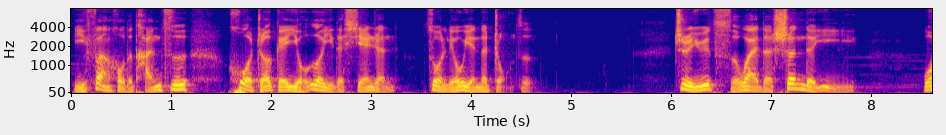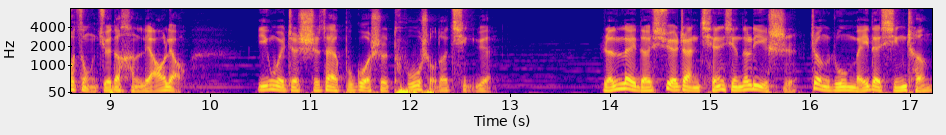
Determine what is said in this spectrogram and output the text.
以饭后的谈资，或者给有恶意的闲人做留言的种子。至于此外的深的意义，我总觉得很寥寥。因为这实在不过是徒手的请愿。人类的血战前行的历史，正如煤的形成，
